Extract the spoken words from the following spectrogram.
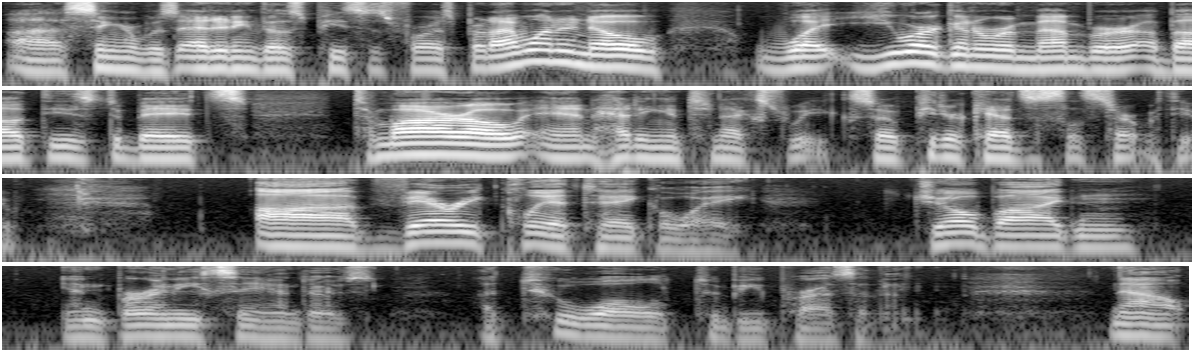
Uh, Singer was editing those pieces for us, but I want to know what you are going to remember about these debates tomorrow and heading into next week. So, Peter Kadzis, let's start with you. Uh, very clear takeaway Joe Biden and Bernie Sanders are too old to be president. Now,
